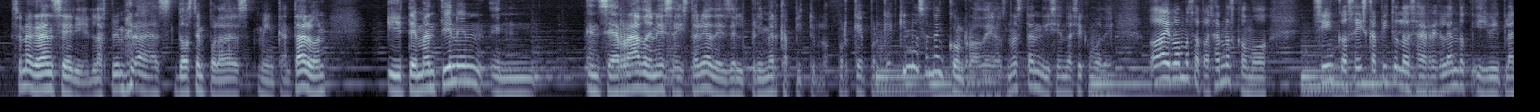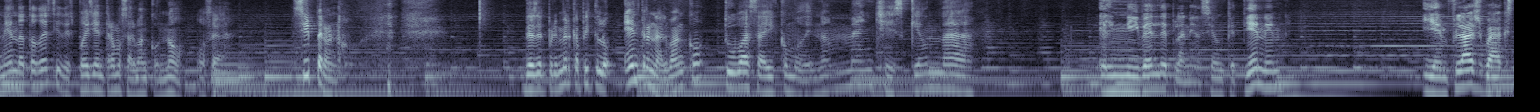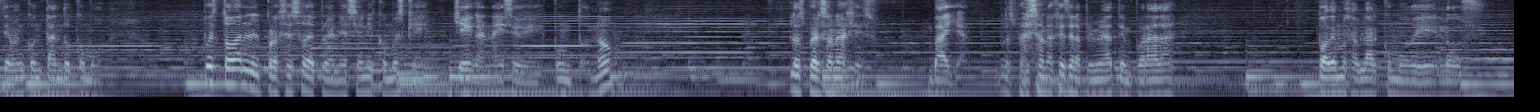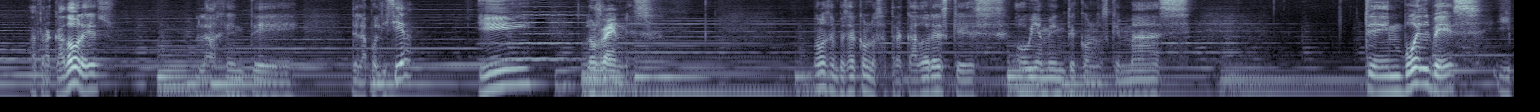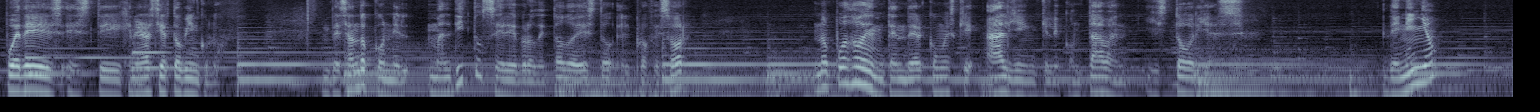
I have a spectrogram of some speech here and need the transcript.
Es una gran serie. Las primeras dos temporadas me encantaron y te mantienen encerrado en esa historia desde el primer capítulo. ¿Por qué? Porque aquí no se andan con rodeos, no están diciendo así como de, ay, vamos a pasarnos como cinco o seis capítulos arreglando y planeando todo esto y después ya entramos al banco. No, o sea, sí, pero no. Desde el primer capítulo entran al banco, tú vas ahí como de, no manches, ¿qué onda? El nivel de planeación que tienen y en flashbacks te van contando como pues todo el proceso de planeación y cómo es que llegan a ese punto, ¿no? Los personajes, vaya, los personajes de la primera temporada podemos hablar como de los atracadores, la gente de la policía y los rehenes. Vamos a empezar con los atracadores, que es obviamente con los que más te envuelves y puedes este, generar cierto vínculo. Empezando con el maldito cerebro de todo esto, el profesor. No puedo entender cómo es que alguien que le contaban historias de niño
